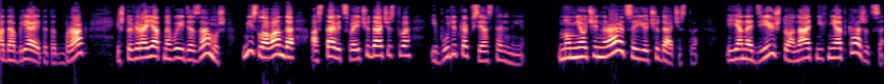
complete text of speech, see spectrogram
одобряет этот брак и что, вероятно, выйдя замуж, мисс Лаванда оставит свои чудачества и будет, как все остальные. Но мне очень нравится ее чудачество, и я надеюсь, что она от них не откажется.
